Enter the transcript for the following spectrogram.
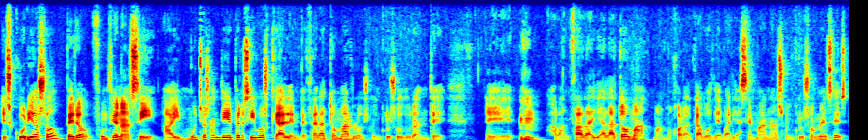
Es curioso, pero funciona así. Hay muchos antidepresivos que al empezar a tomarlos, o incluso durante eh, avanzada ya la toma, a lo mejor al cabo de varias semanas o incluso meses,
